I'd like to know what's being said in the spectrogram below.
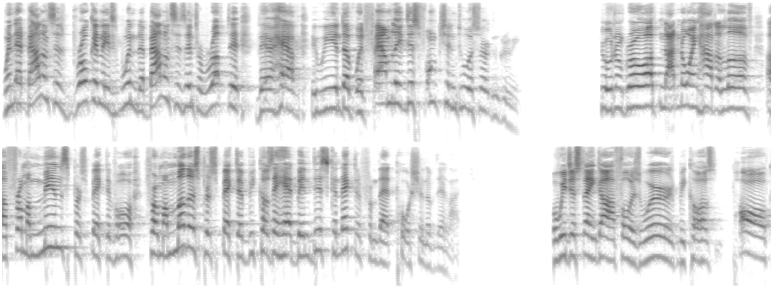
When that balance is broken, is when the balance is interrupted, there have we end up with family dysfunction to a certain degree. Children grow up not knowing how to love uh, from a men's perspective or from a mother's perspective because they had been disconnected from that portion of their life. But we just thank God for His word because Paul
